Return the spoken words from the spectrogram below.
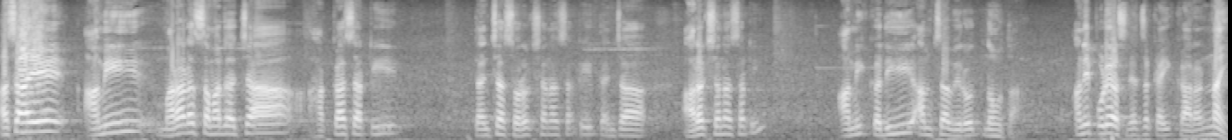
असं आहे आम्ही मराठा समाजाच्या हक्कासाठी त्यांच्या संरक्षणासाठी त्यांच्या आरक्षणासाठी आम्ही कधीही आमचा विरोध नव्हता. आणि पुढे असण्याचं काही कारण नाही.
